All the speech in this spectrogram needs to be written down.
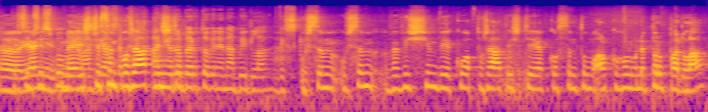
Uh, já, si ne, ještě jsem pořád... Ani ještě, Robertovi nenabídla whisky. Už jsem, už jsem ve vyšším věku a pořád ještě jako jsem tomu alkoholu nepropadla.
